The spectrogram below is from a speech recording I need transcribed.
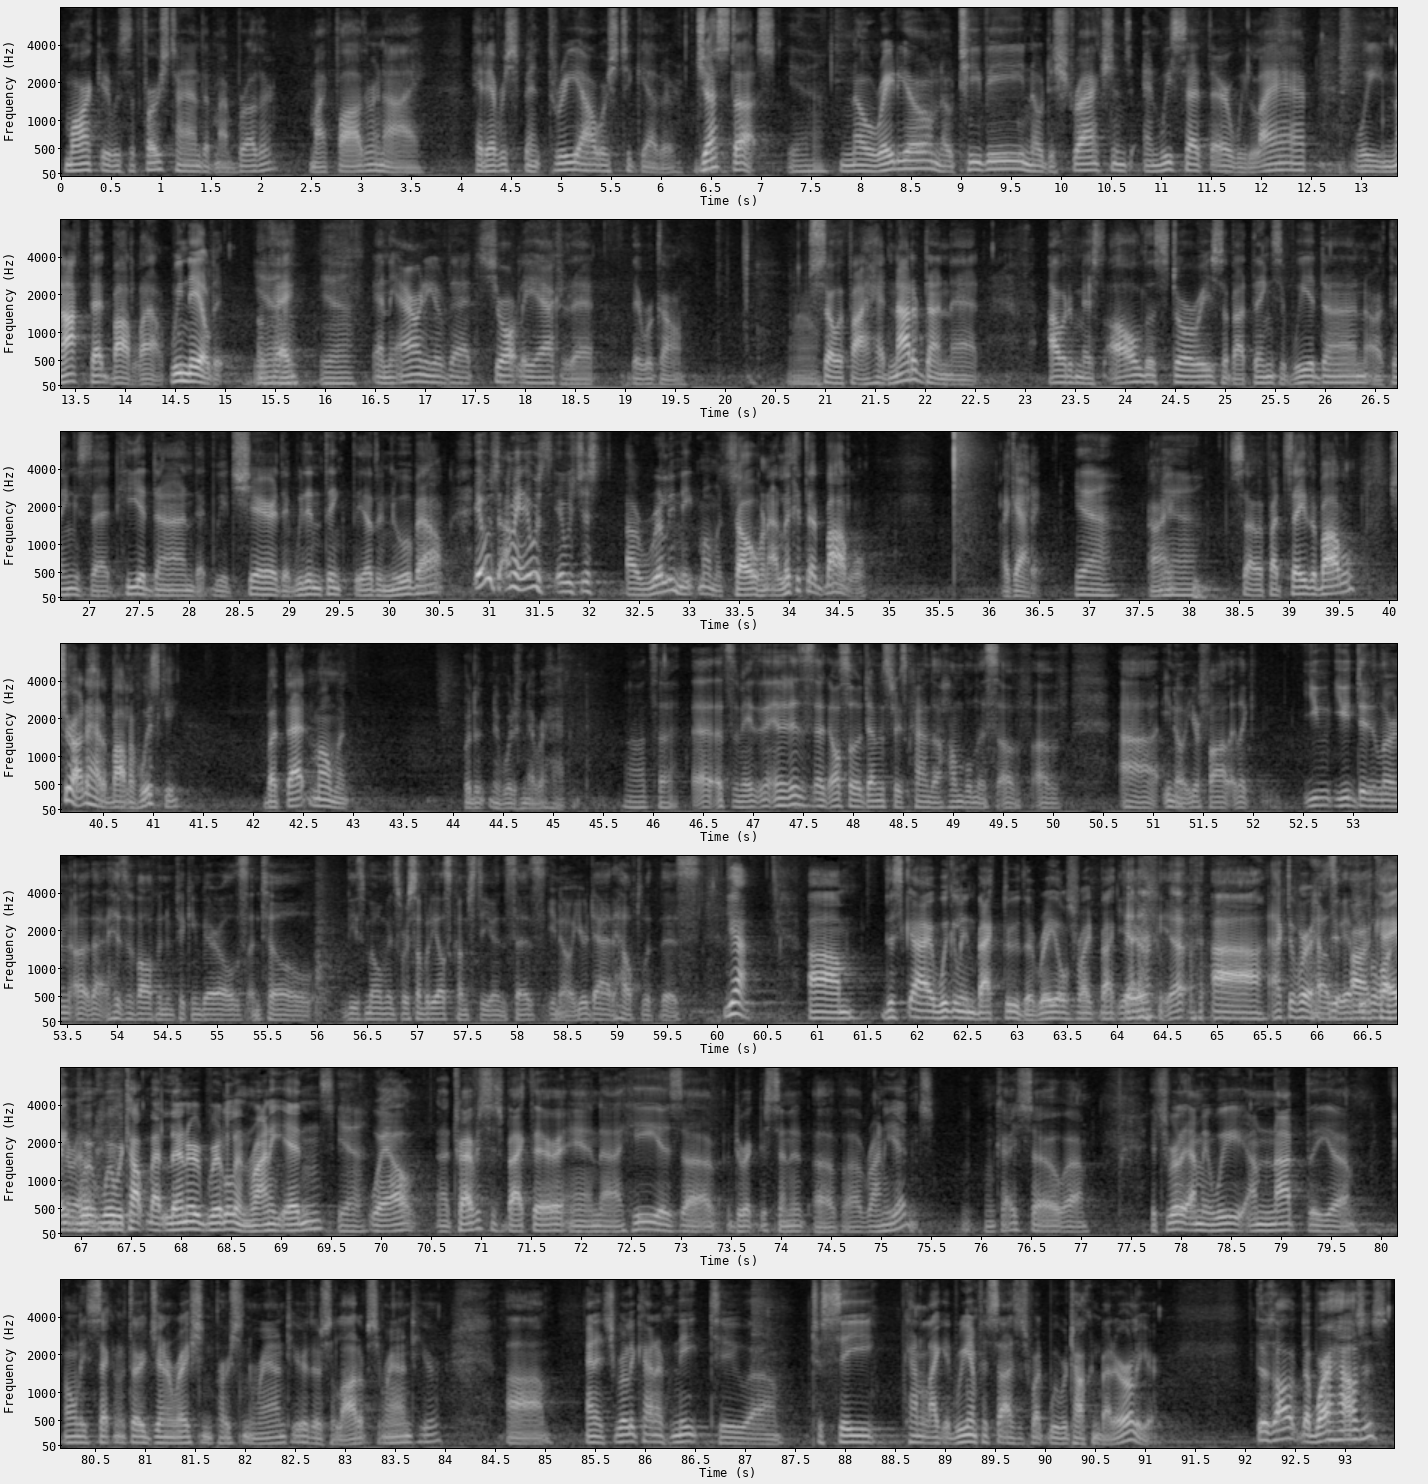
Mark, it was the first time that my brother, my father, and I had ever spent three hours together, just us. yeah. No radio, no TV, no distractions. And we sat there, we laughed, we knocked that bottle out. We nailed it, Yeah. okay? Yeah. And the irony of that, shortly after that, they were gone. So if I had not have done that, I would have missed all the stories about things that we had done or things that he had done that we had shared that we didn't think the other knew about. It was, I mean, it was, it was just a really neat moment. So when I look at that bottle, I got it. Yeah. All right. Yeah. So if I'd saved the bottle, sure, I'd have had a bottle of whiskey, but that moment would it would have never happened. Oh, that's a uh, that's amazing, and it is it also demonstrates kind of the humbleness of of uh, you know your father. Like you you didn't learn uh, that his involvement in picking barrels until these moments where somebody else comes to you and says, you know, your dad helped with this. Yeah. Um, this guy wiggling back through the rails right back Yeah, there. yeah. Uh, Active warehouse. We have people okay, we, we were talking about Leonard Riddle and Ronnie Edens. Yeah. Well, uh, Travis is back there, and uh, he is uh, direct descendant of uh, Ronnie Edens. Okay, so uh, it's really, I mean, we, I'm not the uh, only second or third generation person around here. There's a lot of us around here. Um, and it's really kind of neat to, um, to see, kind of like it reemphasizes what we were talking about earlier. There's all the warehouses,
